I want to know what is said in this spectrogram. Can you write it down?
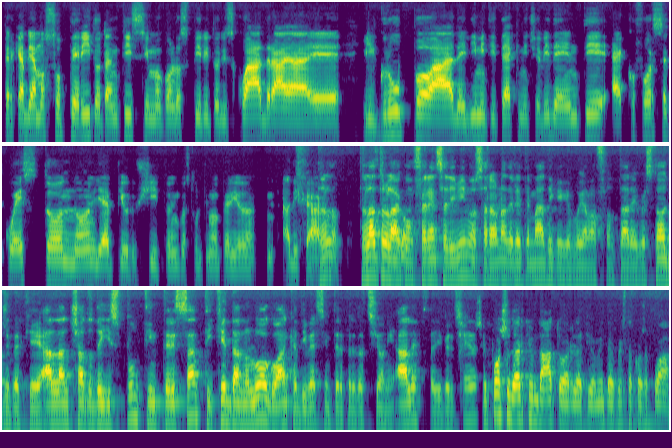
perché abbiamo sopperito tantissimo con lo spirito di squadra e il gruppo ha dei limiti tecnici evidenti, ecco, forse questo non gli è più riuscito in quest'ultimo periodo a Di Carlo. Tra l'altro la conferenza di Mimo sarà una delle tematiche che vogliamo affrontare quest'oggi perché ha lanciato degli spunti interessanti che danno luogo anche a diverse interpretazioni. Ale, stai per dire? Se posso darti un dato relativamente a questa cosa qua,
